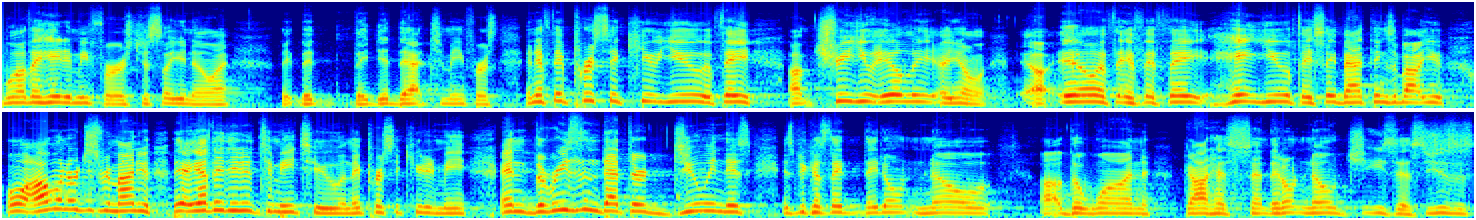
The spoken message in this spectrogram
well, they hated me first, just so you know. I, they, they, they did that to me first. And if they persecute you, if they um, treat you illy, uh, you know, uh, ill, if, if, if they hate you, if they say bad things about you, oh, I want to just remind you, yeah, they did it to me too, and they persecuted me. And the reason that they're doing this is because they, they don't know uh, the one God has sent. They don't know Jesus. Jesus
